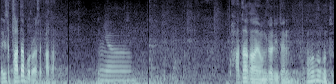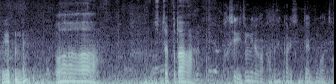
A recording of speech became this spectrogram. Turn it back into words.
일단 바다 보러 왔어요 바다 안녕 바다가 연결이 된? 오 되게 예쁜데? 와 진짜 예쁘다. 확실히 이즈미르가 바다 색깔이 진짜 예쁜 것 같아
